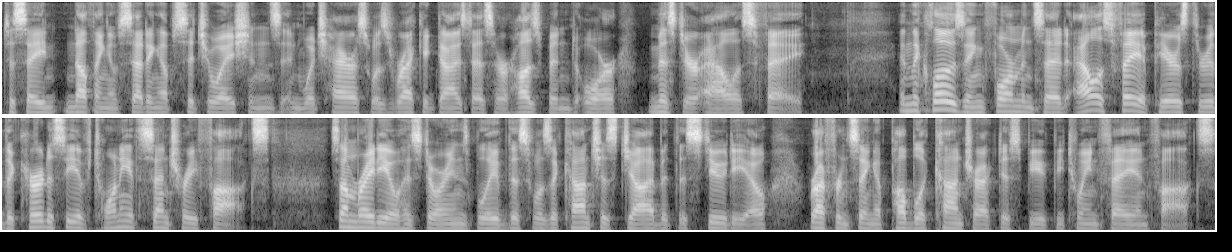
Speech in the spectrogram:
to say nothing of setting up situations in which Harris was recognized as her husband or Mr. Alice Faye. In the closing, Forman said, Alice Faye appears through the courtesy of 20th Century Fox. Some radio historians believe this was a conscious jibe at the studio, referencing a public contract dispute between Faye and Fox.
